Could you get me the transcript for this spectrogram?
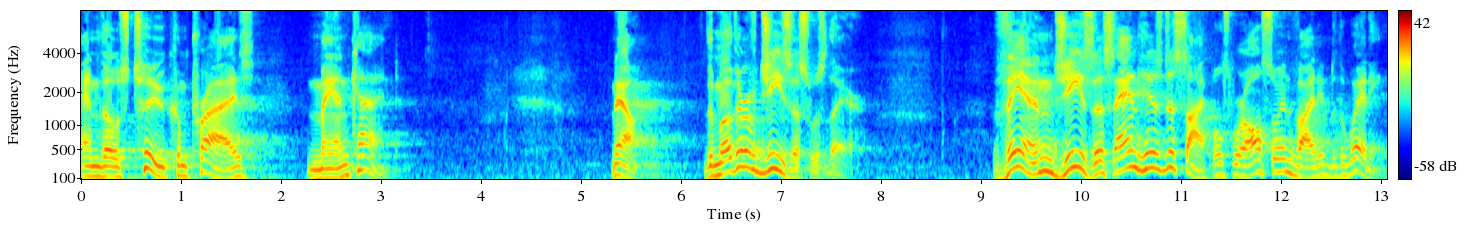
and those two comprise mankind. Now, the mother of Jesus was there. Then Jesus and his disciples were also invited to the wedding.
